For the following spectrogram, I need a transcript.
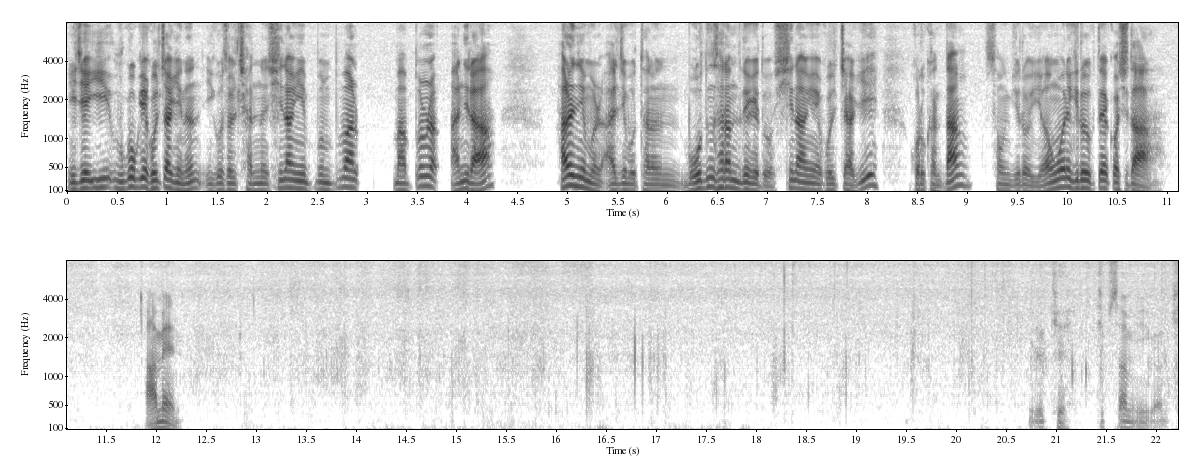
이제 이 우곡의 골짜기는 이곳을 찾는 신앙인뿐만 뿐만 아니라 하느님을 알지 못하는 모든 사람들에게도 신앙의 골짜기 거룩한 땅 성지로 영원히 기록될 것이다. 아멘. 이렇게 13위가 이렇게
